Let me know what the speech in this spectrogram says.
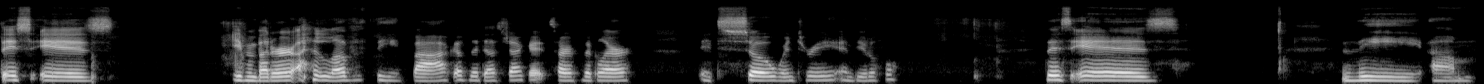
This is even better. I love the back of the dust jacket. Sorry for the glare. It's so wintry and beautiful. This is the um,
